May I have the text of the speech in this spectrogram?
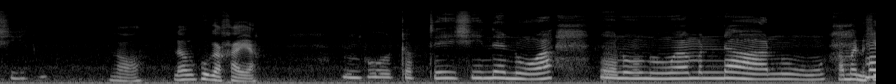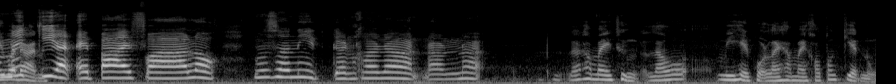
ชินหรอ แล้วพูดกับใครอะมันพูดกับเตชินแต่หนูว่าแต่หนูหนูว่ามันด่าหนูทำไมหนูมัคิดว่าไม่ด่าหนู เกลียดไอ้ปลายฟ้าหรอก มันสนิทกันขนาดนั้นน่ะ แล้วทำไมถึงแล้วมีเหตุผลอะไรทำไมเขาต้องเกลียดหนู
